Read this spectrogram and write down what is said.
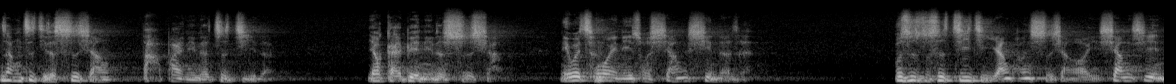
让自己的思想打败你的自己了。要改变你的思想，你会成为你所相信的人，不是只是积极阳光思想而已。相信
